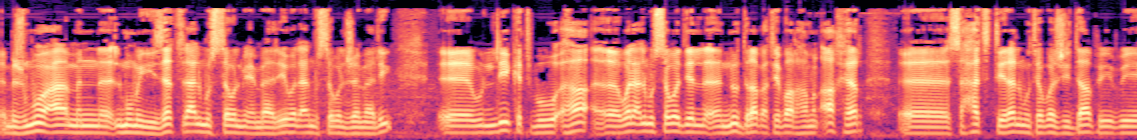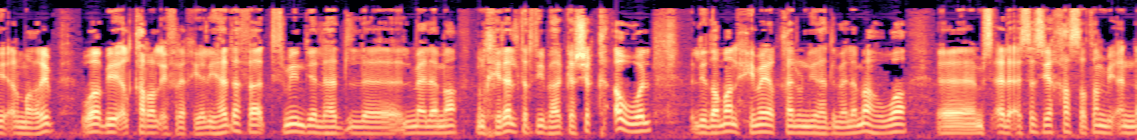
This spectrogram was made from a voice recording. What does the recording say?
مجموعة من المميزات لا على المستوى المعماري ولا على المستوى الجمالي آه، واللي كتبوها آه، ولا على المستوى ديال الندرة باعتبارها من آخر ساحات التيران المتواجدة بالمغرب وبالقارة الإفريقية. لهذا فالتثمين ديال هذه المعلمة من خلال ترتيبها كشق أول لضمان الحماية القانونية لهذه المعلمة هو مسألة أساسية خاصة بأن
